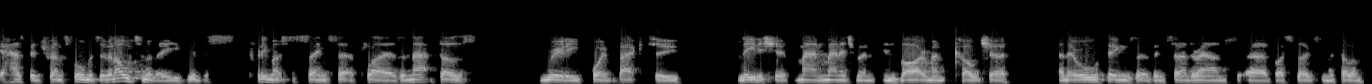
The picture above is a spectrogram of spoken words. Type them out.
it, has been transformative, and ultimately with this pretty much the same set of players, and that does really point back to leadership, man management, environment, culture, and they're all things that have been turned around uh, by Stokes and McCullum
